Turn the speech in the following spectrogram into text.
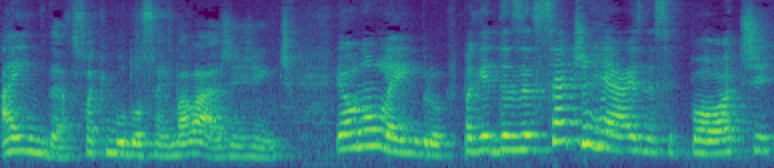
Ainda, só que mudou sua embalagem, gente. Eu não lembro. Paguei 17 reais nesse pote.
